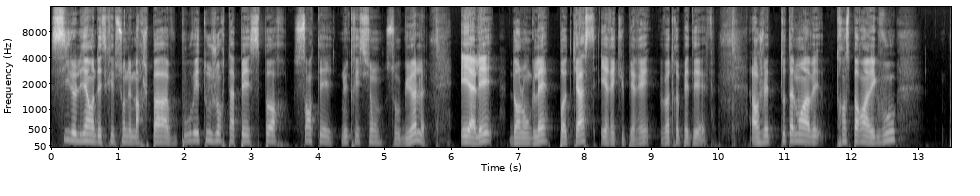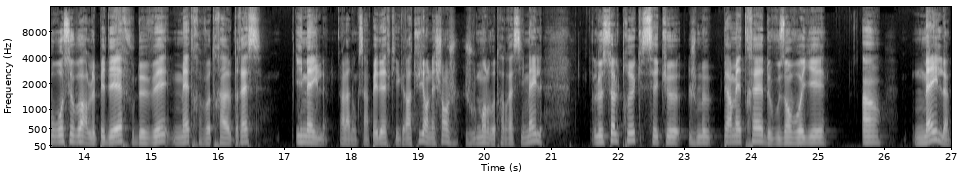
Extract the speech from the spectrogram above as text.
Si le lien en description ne marche pas, vous pouvez toujours taper sport, santé, nutrition sur Google et aller dans l'onglet podcast et récupérer votre PDF. Alors je vais être totalement transparent avec vous. Pour recevoir le PDF, vous devez mettre votre adresse email. Voilà, donc c'est un PDF qui est gratuit. En échange, je vous demande votre adresse email. Le seul truc, c'est que je me permettrai de vous envoyer un mail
